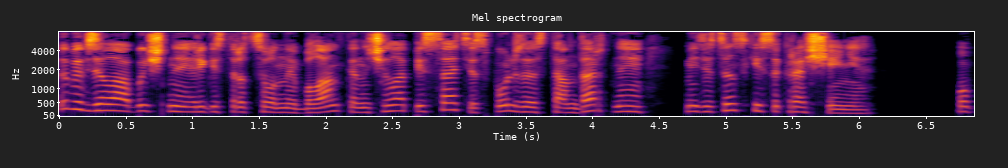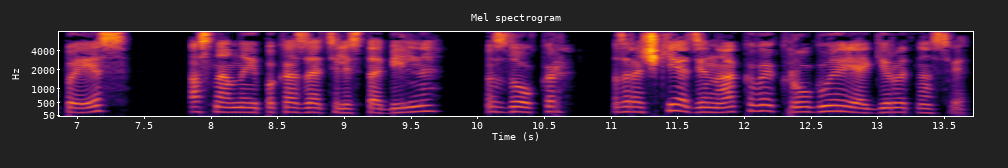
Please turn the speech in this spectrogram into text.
Тоби взяла обычный регистрационный бланк и начала писать, используя стандартные медицинские сокращения. ОПС, основные показатели стабильны, ЗОКР, зрачки одинаковые, круглые, реагируют на свет.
